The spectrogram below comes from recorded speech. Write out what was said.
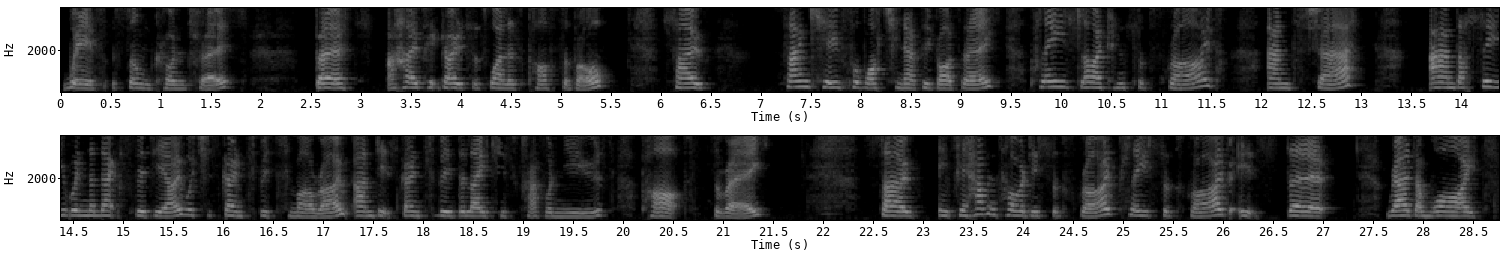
with some countries but I hope it goes as well as possible so Thank you for watching everybody. Please like and subscribe and share. And I'll see you in the next video, which is going to be tomorrow. And it's going to be the latest travel news, part three. So if you haven't already subscribed, please subscribe. It's the red and white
